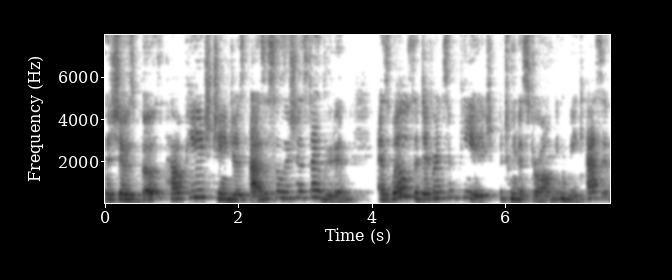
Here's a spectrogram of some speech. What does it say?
that shows both how pH changes as a solution is diluted as well as the difference in pH between a strong and weak acid.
